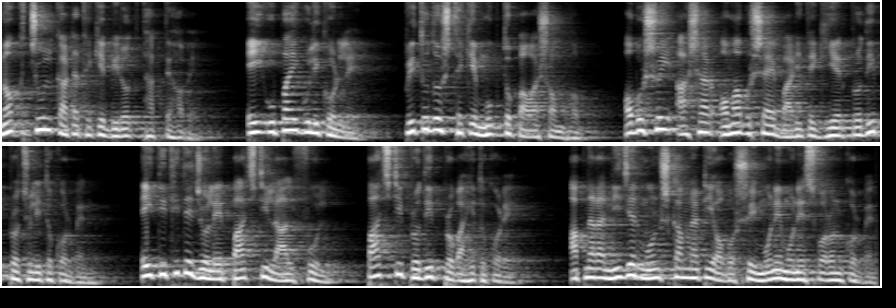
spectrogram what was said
নখ চুল কাটা থেকে বিরত থাকতে হবে। এই উপায়গুলি করলে প্রীতদোষ থেকে মুক্ত পাওয়া সম্ভব। অবশ্যই আষাঢ় অমাবস্যায় বাড়িতে ঘিয়ের প্রদীপ প্রচলিত করবেন। এই তিথিতে জ্বলে পাঁচটি লাল ফুল, পাঁচটি প্রদীপ প্রবাহিত করে। আপনারা নিজের মনস্কামনাটি অবশ্যই মনে মনে স্মরণ করবেন।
